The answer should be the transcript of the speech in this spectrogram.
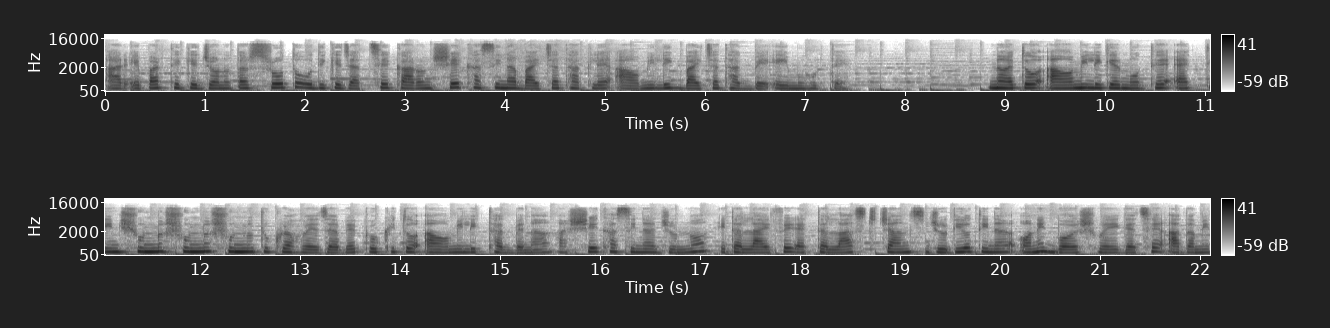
আর এপার থেকে জনতার স্রোত ওদিকে যাচ্ছে কারণ শেখ হাসিনা বাইচা থাকলে আওয়ামী লীগ বাইচা থাকবে এই মুহূর্তে। নয়তো আওয়ামী লীগের মধ্যে এক তিন শূন্য শূন্য শূন্য টুকরা হয়ে যাবে, প্রকৃত আওয়ামী লীগ থাকবে না। আর শেখ হাসিনার জন্য এটা লাইফের একটা লাস্ট চান্স যদিও তিনার অনেক বয়স হয়ে গেছে, আগামী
